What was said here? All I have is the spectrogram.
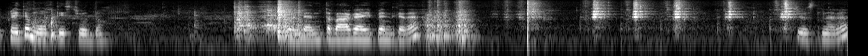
ఇప్పుడైతే మూత తీసి చూద్దాం. చూడండి ఎంత బాగా అయిపోయింది కదా. చూస్తున్నారా?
